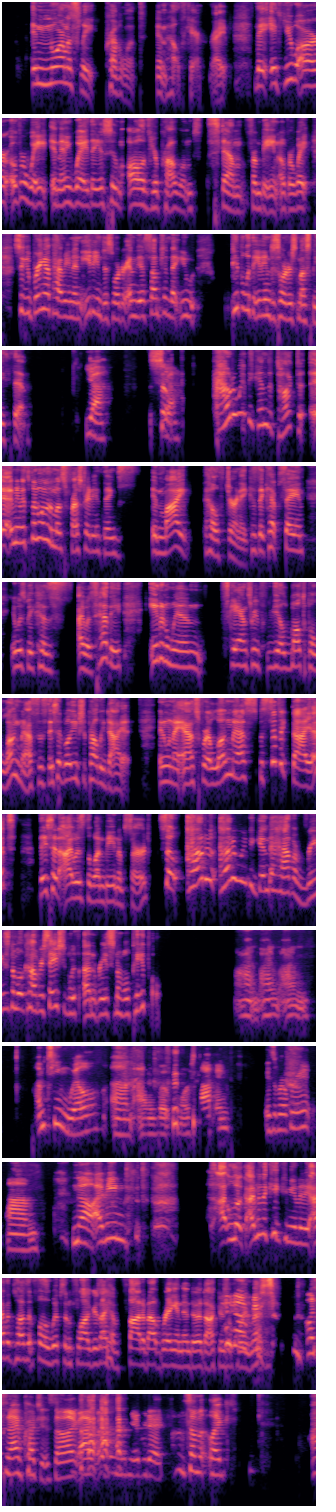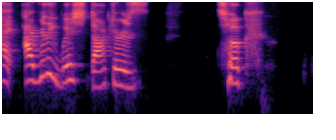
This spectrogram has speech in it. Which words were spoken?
enormously prevalent in healthcare, right? They if you are overweight in any way, they assume all of your problems stem from being overweight. So you bring up having an eating disorder and the assumption that you people with eating disorders must be thin. Yeah. So yeah. how do we begin to talk to I mean it's been one of the most frustrating things in my health journey because they kept saying it was because I was heavy even when scans revealed multiple lung masses, they said, well, you should probably diet. And when I asked for a lung mass specific diet, they said I was the one being absurd. So how do how do we begin to have a reasonable conversation with unreasonable people? I'm I'm I'm I'm team will. Um, I vote more stopping is appropriate. Um, no, I mean I, look, I'm in the kink community. I have a closet full of whips and floggers. I have thought about bringing into a doctor's appointment. Listen, I have crutches, so like I, I every day. Some like I I really wish doctors took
